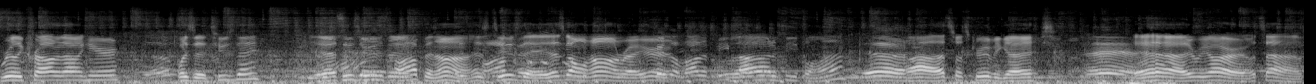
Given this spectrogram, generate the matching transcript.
Really crowded out here. What is it, Tuesday? Yeah, it's Tuesday. Tuesday. popping, huh? It's It's popping. Tuesday. That's going on right here. There's a lot of people. A people. lot of people, huh? Yeah. Wow, that's what's groovy, guys. yeah. Yeah, here we are. What's up?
